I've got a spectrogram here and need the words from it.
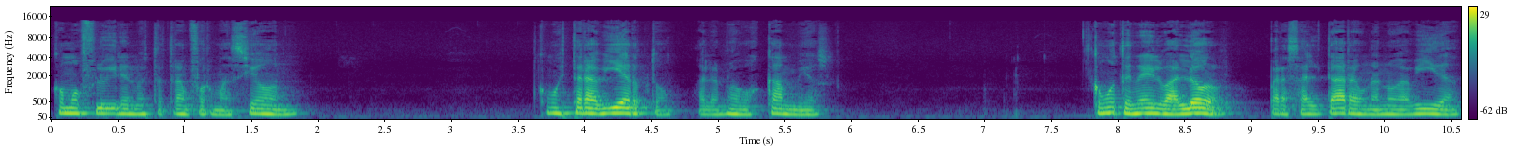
cómo fluir en nuestra transformación, cómo estar abierto a los nuevos cambios, cómo tener el valor para saltar a una nueva vida,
